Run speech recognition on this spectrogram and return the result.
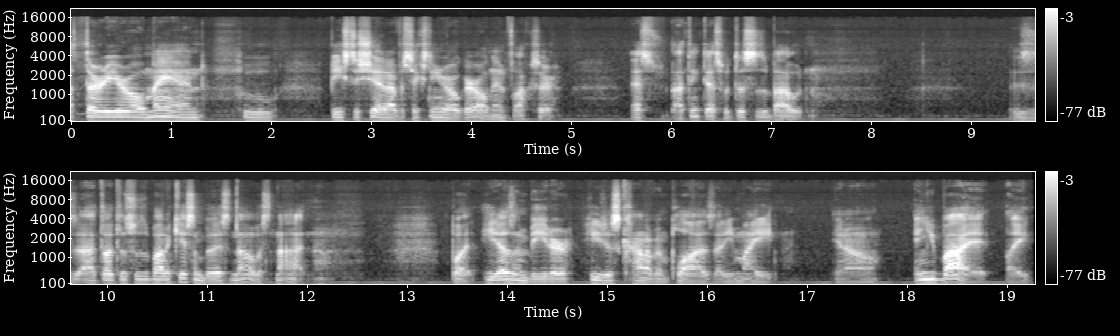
a 30 year old man who beats the shit out of a 16 year old girl and then fucks her. That's I think that's what this is about. This is, I thought this was about a kissing booth. No, it's not. But he doesn't beat her. He just kind of implies that he might, you know. And you buy it. Like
